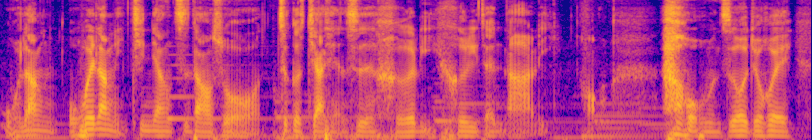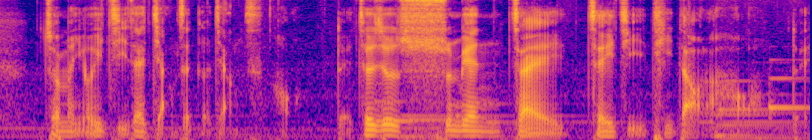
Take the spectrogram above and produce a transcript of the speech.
我让我会让你尽量知道说这个价钱是合理，合理在哪里？好，那我们之后就会。专门有一集在讲这个这样子，对，这就顺便在这一集提到了，哈，对，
